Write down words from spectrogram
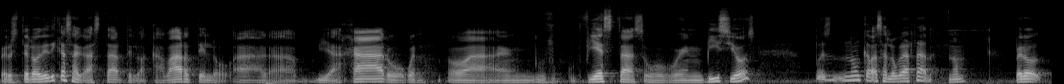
Pero si te lo dedicas a gastártelo, a acabártelo, a, viajar o bueno, o a fiestas o en vicios, pues nunca vas a lograr nada, ¿no? Pero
